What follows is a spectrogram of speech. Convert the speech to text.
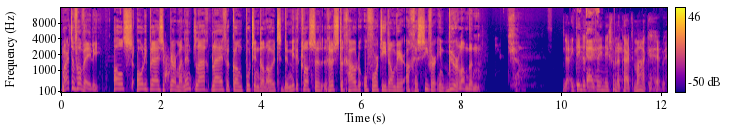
Maarten van Wely. Als olieprijzen permanent laag blijven, kan Poetin dan ooit de middenklasse rustig houden of wordt hij dan weer agressiever in buurlanden? Tja. Nou, ik denk dat die twee niks met elkaar te maken hebben.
